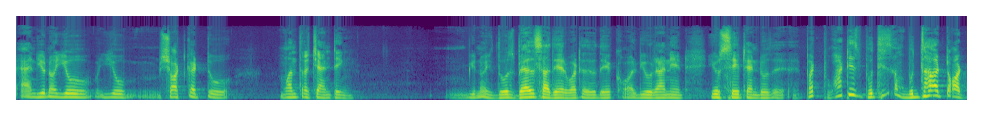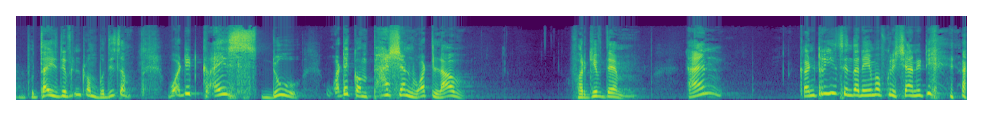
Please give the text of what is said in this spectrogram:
and you know you you shortcut to mantra chanting. You know, those bells are there, whatever they call. You run it, you sit and do the. But what is Buddhism? Buddha taught. Buddha is different from Buddhism. What did Christ do? What a compassion, what love. Forgive them. And countries in the name of Christianity, I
